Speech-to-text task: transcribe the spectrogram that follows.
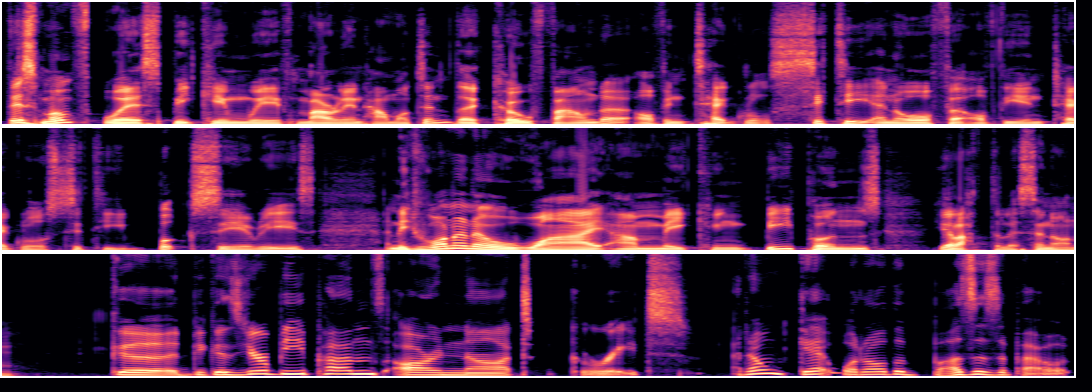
This month, we're speaking with Marilyn Hamilton, the co founder of Integral City and author of the Integral City book series. And if you want to know why I'm making bee puns, you'll have to listen on. Good, because your bee puns are not great. I don't get what all the buzz is about.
